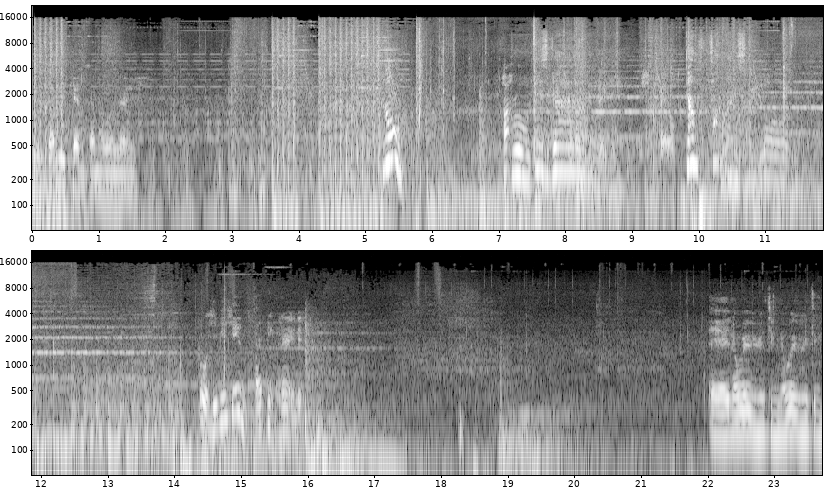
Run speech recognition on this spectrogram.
W cams are no No! Bro, this guy. Damn fuck lah this lord. Bro, he be here typing right? Eh, no way waiting, no way waiting.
